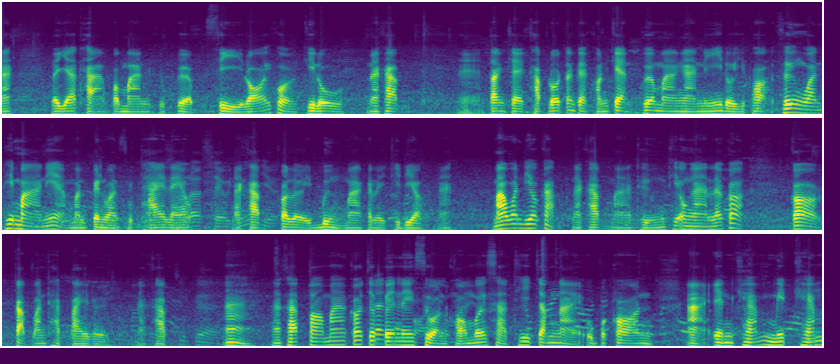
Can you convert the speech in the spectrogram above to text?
นะระยะทางประมาณเกือบๆ400 กว่ากิโลนะครับ ตั้งใจขับรถตั้งแต่ขอนแก่นเพื่อมางานนี้โดยเฉพาะ ซึ่งวันที่มาเนี่ยมันเป็นวันสุดท้ายแล้วนะครับ ก็เลยบึ่งมากันเลยทีเดียวนะ มาวันเดียวกลับนะครับ มาถึงเที่ยวงานแล้วก็ก็กลับวันถัดไปเลย นะครับอ่านะครับต่อมาก็จะเป็นในส่วนของบริษัทที่จำหน่ายอุปกรณ์อ่า N Camp Mid Camp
